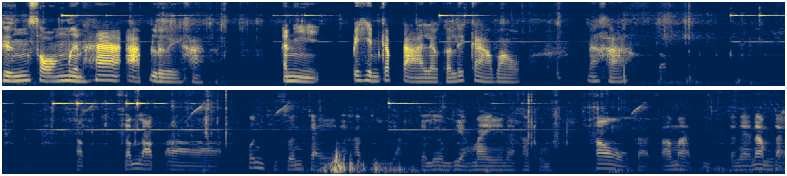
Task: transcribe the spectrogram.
ถึงสองหมื่นห้าอัพเลยค่ะ อันนี้ไปเห็นกับตาแล้วก็เลยกาเบานะคะ ครับสำหรับอ่า คนที่สนใจนะครับที่อยากจะเริ่มเลี้ยงใหม่นะครับ ผมเฮาก็สามารถที่จะแนะนำได้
